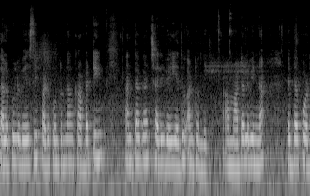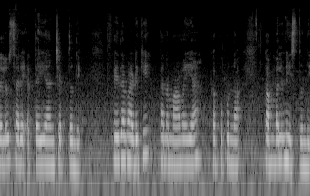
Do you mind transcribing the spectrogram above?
తలుపులు వేసి పడుకుంటున్నాం కాబట్టి అంతగా చలి వేయదు అంటుంది. ఆ మాటలు విన్న పెద్ద కోడలు సరే అత్తయ్య అని చెప్తుంది. పేదవాడికి తన మామయ్య కప్పుకున్న కంబలిని ఇస్తుంది.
